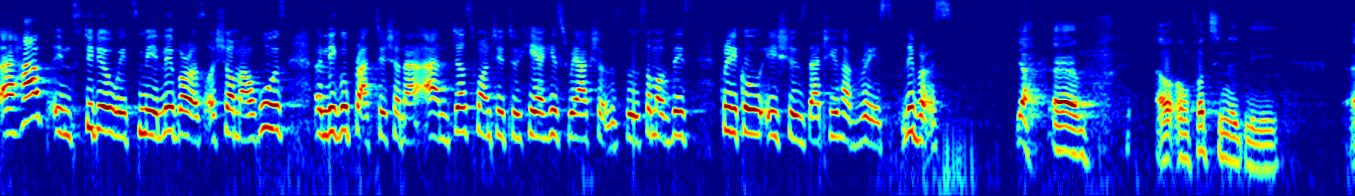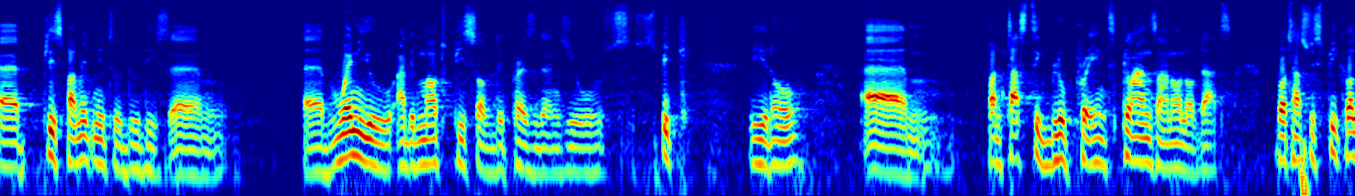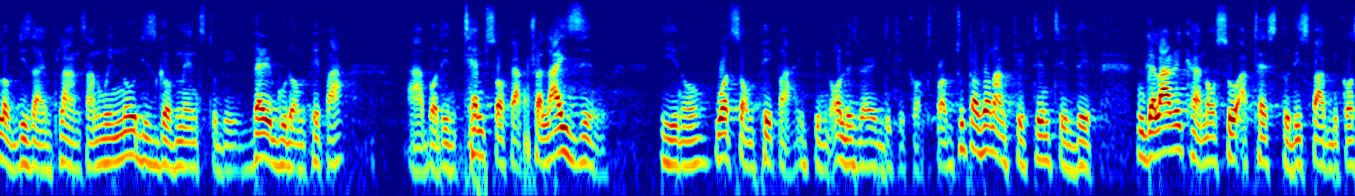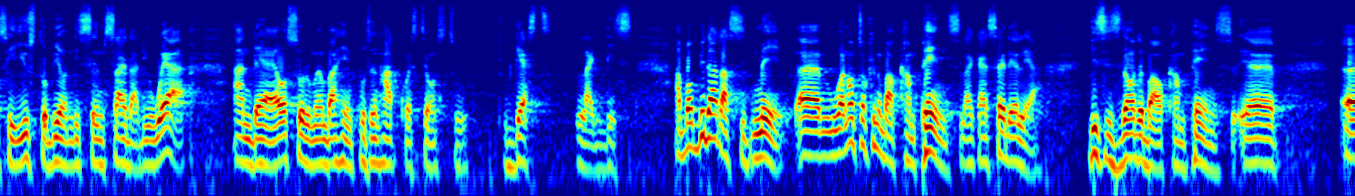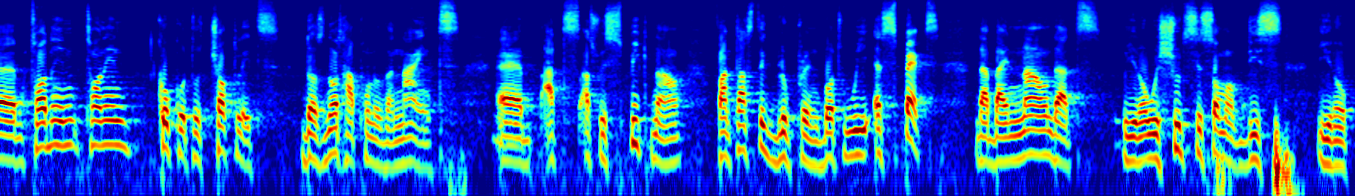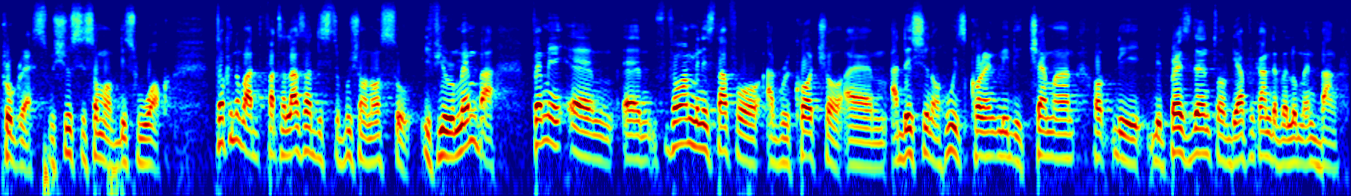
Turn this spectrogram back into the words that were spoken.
I have in studio with me Liborous Oshoma, who's a legal practitioner, and just want you to hear his reactions to some of these critical issues that you have raised. Liborous. Yeah, um, unfortunately, uh, please permit me to do this. Um, um, when you are the mouthpiece of the president, you speak, you know, um, fantastic blueprints, plans, and all of that. But as we speak, all of these are in plans, and we know this government to be very good on paper, uh, but in terms of actualizing, you know, what's on paper, it's been always very difficult. From 2015 till date, Ngelale can also attest to this fact because he used to be on the same side that you were, and uh, I also remember him putting hard questions to, to guests like this. Uh, but be that as it may, um, we're not talking about campaigns, like I said earlier. This is not about campaigns. Uh, um, turning, turning cocoa to chocolate does not happen overnight. Uh, at, as we speak now, fantastic blueprint, but we expect that by now that, you know, we should see some of this, you know, progress. We should see some of this work. Talking about fertilizer distribution also, if you remember, Femi, um, um, former Minister for Agriculture, um, Adesina, who is currently the chairman of the, the president of the African Development Bank,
